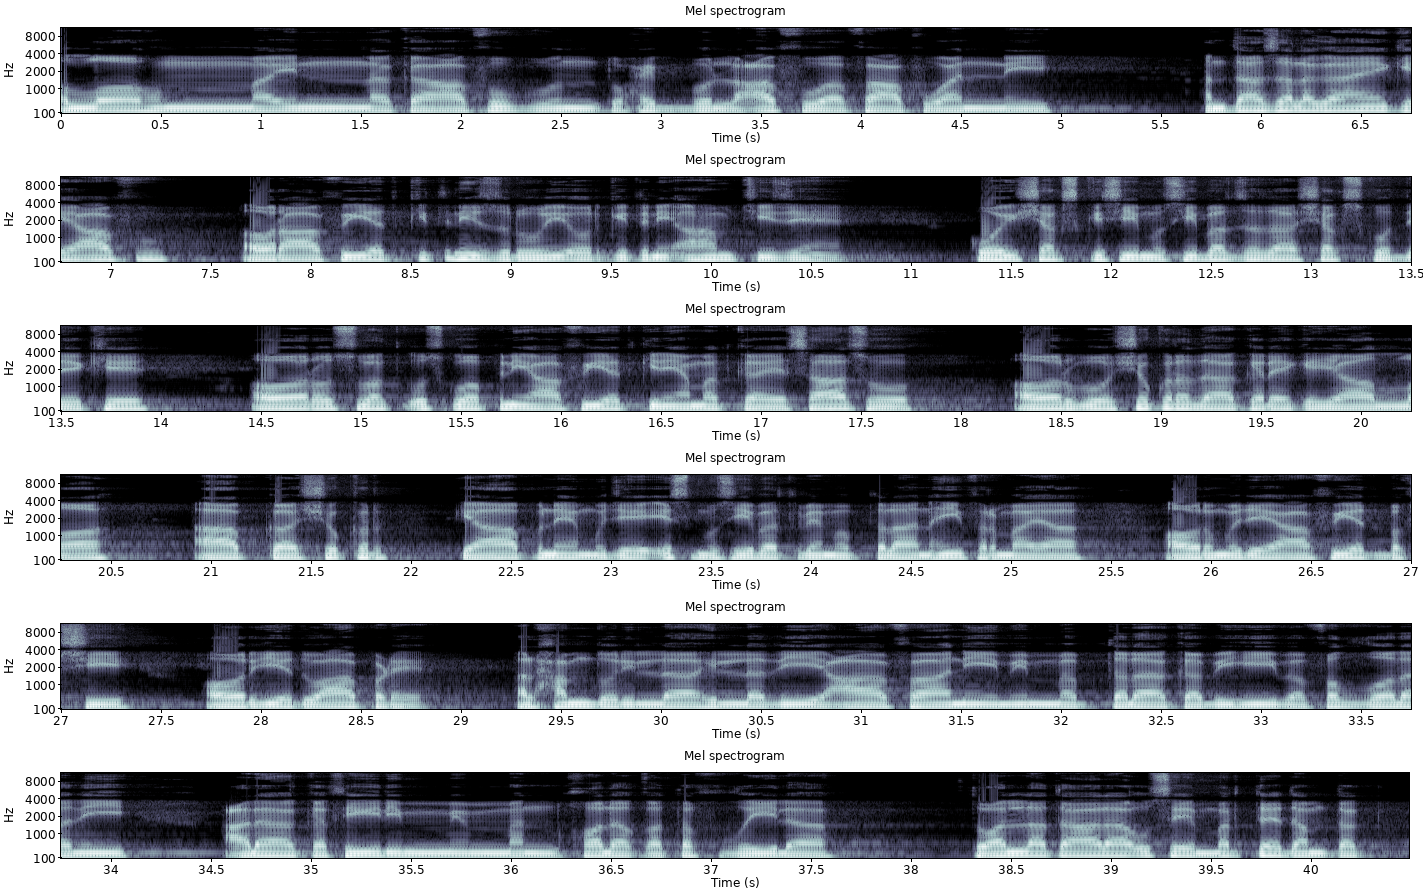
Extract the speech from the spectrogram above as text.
اللہم انکا عفو تحب العفو فاعف عنی۔ اندازہ لگائیں کہ عفو اور عافیت کتنی ضروری اور کتنی اہم چیزیں ہیں۔ کوئی شخص کسی مصیبت زدہ شخص کو دیکھے اور اس وقت اس کو اپنی عافیت کی نعمت کا احساس ہو اور وہ شکر ادا کرے کہ یا اللہ، آپ کا شکر کہ آپ نے مجھے اس مصیبت میں مبتلا نہیں فرمایا اور مجھے عافیت بخشی اور یہ دعا پڑھے۔ الحمد للہ الذي عافانی مبتلا به وفضلني على کثیر ممن خلق تفضیلا۔ تو اللہ تعالیٰ اسے مرتے دم تک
